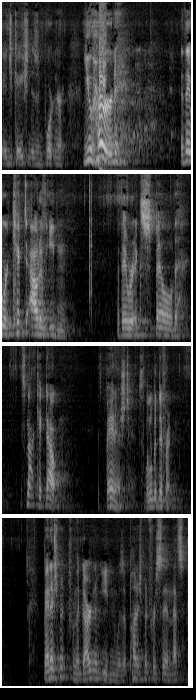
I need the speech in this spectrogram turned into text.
Education is important. You heard that they were kicked out of Eden, that they were expelled. It's not kicked out, it's banished. It's a little bit different. Banishment from the Garden of Eden was a punishment for sin. That's,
